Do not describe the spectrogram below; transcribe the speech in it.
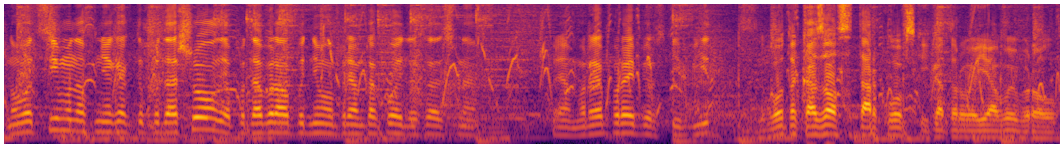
Но вот Симонов мне как-то подошел, я подобрал под него прям такой достаточно прям рэп-рэперский бит. Вот оказался Тарковский, которого я выбрал.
